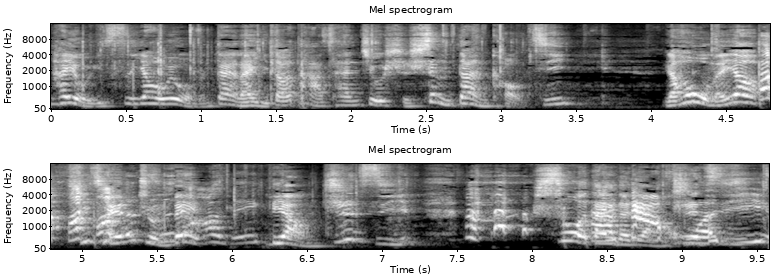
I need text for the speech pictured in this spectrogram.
他有一次要为我们带来一道大餐，就是圣诞烤鸡。然后我们要提前准备 两只鸡，硕大的两只鸡。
